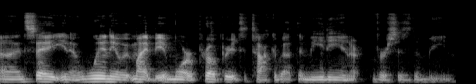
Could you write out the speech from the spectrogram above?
uh, and say, you know, when it might be more appropriate to talk about the median versus the mean.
